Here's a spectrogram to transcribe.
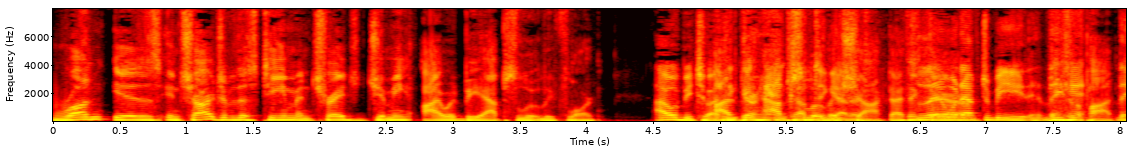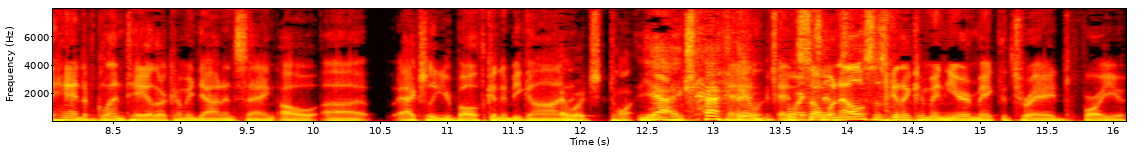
run is in charge of this team and trades Jimmy, I would be absolutely floored. I would be too. I I'd think they're handcuffed absolutely together. shocked. I think so. They would have to be the, peas in a the hand of Glenn Taylor coming down and saying, "Oh, uh, actually, you're both going to be gone." At which point, yeah, exactly. And, and someone else is going to come in here and make the trade for you.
